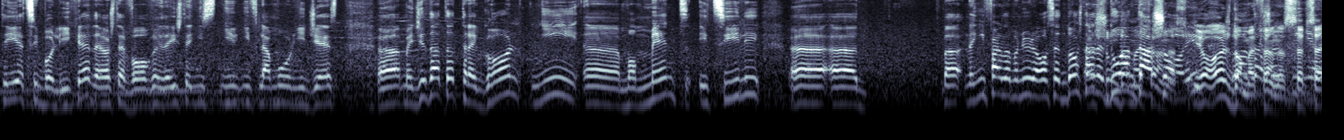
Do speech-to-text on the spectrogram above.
të jetë simbolike dhe është e vogël dhe ishte një flamur, një gjest, megjithatë tregon një moment i cili në një farë mënyre, ose ndoshta dhe duam ta shohim, jo, është domethënëse, sepse...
